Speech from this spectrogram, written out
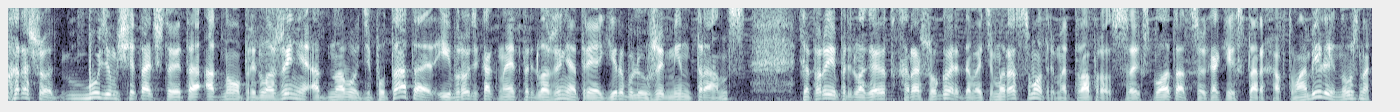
хорошо, будем считать, что это одно предложение одного депутата, и вроде как на это предложение отреагировали уже Минтранс, которые предлагают, хорошо, говорят, давайте мы рассмотрим этот вопрос. Эксплуатацию каких старых автомобилей нужно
